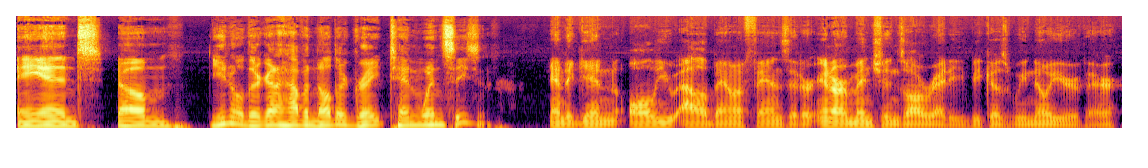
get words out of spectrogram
And, um, you know, they're going to have another great 10 win season. And again, all you Alabama fans that are in our mentions already, because we know you're there,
